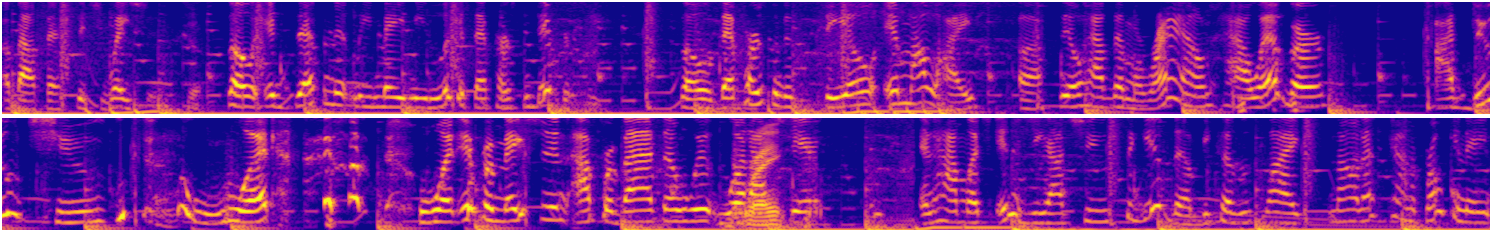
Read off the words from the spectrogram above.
about that situation. Yeah. So it definitely made me look at that person differently. So that person is still in my life. Uh, I still have them around. However, I do choose what what information I provide them with, what I share, and how much energy I choose to give them. Because it's like, no, that's kind of broken. In,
